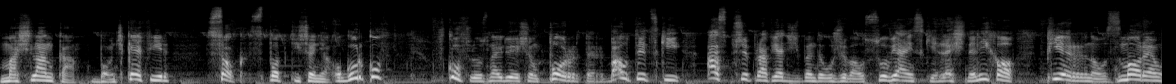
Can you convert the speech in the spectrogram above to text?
maślanka bądź kefir, sok z podkiszenia ogórków. W kuflu znajduje się porter bałtycki, a z przypraw ja dziś będę używał słowiańskie leśne licho, pierną zmorę,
